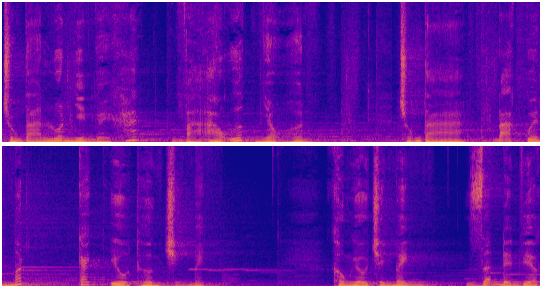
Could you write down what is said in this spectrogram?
Chúng ta luôn nhìn người khác và ao ước nhiều hơn. Chúng ta đã quên mất cách yêu thương chính mình. Không yêu chính mình dẫn đến việc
